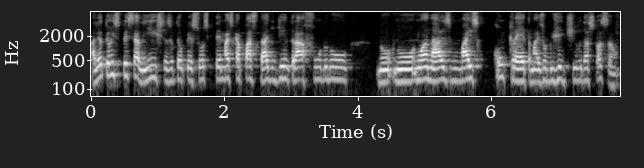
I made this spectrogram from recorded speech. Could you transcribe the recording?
ali eu tenho especialistas, eu tenho pessoas que têm mais capacidade de entrar a fundo no, no, no, no análise mais concreta, mais objetiva da situação.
